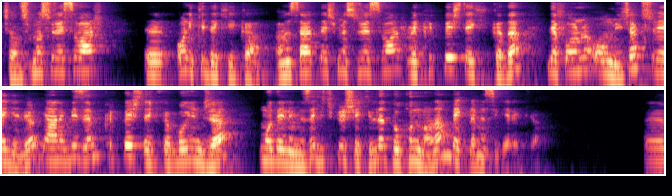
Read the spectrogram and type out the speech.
çalışma süresi var. E, 12 dakika ön sertleşme süresi var ve 45 dakikada deforme olmayacak süreye geliyor. Yani bizim 45 dakika boyunca modelimize hiçbir şekilde dokunmadan beklemesi gerekiyor. E,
